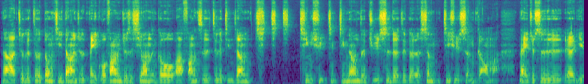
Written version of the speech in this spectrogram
那这个这个动机当然就是美国方面就是希望能够啊防止这个紧张情情绪紧紧张的局势的这个升继续升高嘛。那也就是呃也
